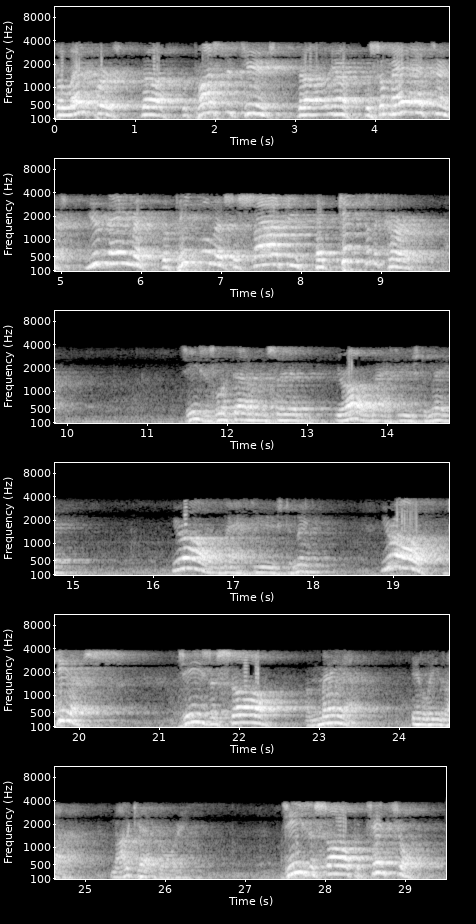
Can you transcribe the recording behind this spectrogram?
The lepers, the, the prostitutes, the, you know, the Samaritans, you name it, the people that society had kicked to the curb. Jesus looked at them and said, You're all Matthews to me. You're all Matthews to me. You're all gifts Jesus saw a man in Levi, not a category. Jesus saw potential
